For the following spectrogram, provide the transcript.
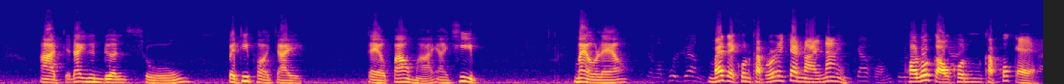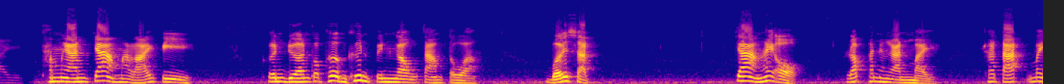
ๆ อาจจะได้เงินเดือนสูงเป็นที่พอใจ แต่เป้าหมายอาชีพ ไม่เอาแล้วแม้แต่คนขับรถให้เจ้านายนั่ง พอรถเก่าคนขับก็แก่ทำงานจ้างมาหลายปีเงินเดือนก็เพิ่มขึ้นเป็นเงาตามตัว บริษัท จ้างให้ออกรับพนักงานใหม่ สตาร์ทไม่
